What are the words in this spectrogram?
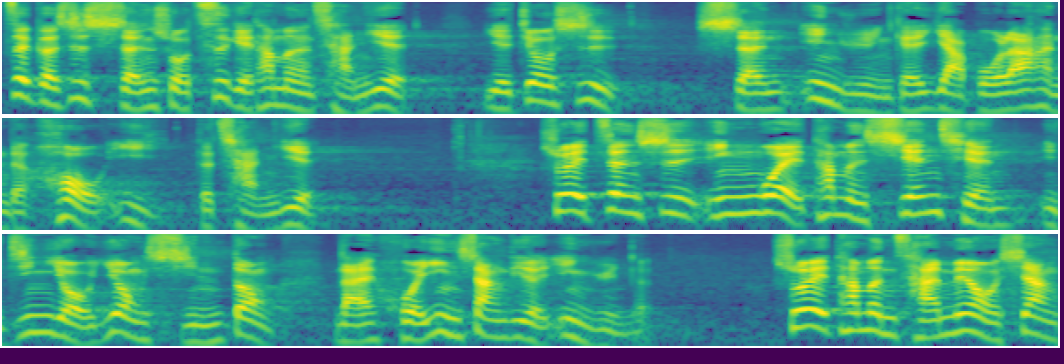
这个是神所赐给他们的产业，也就是神应允给亚伯拉罕的后裔的产业。所以正是因为他们先前已经有用行动来回应上帝的应允了，所以他们才没有像。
